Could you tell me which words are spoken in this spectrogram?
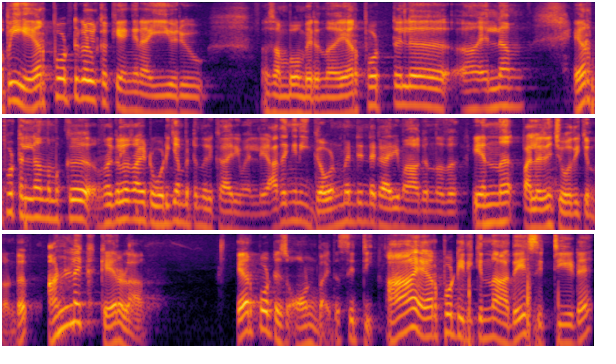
അപ്പോൾ ഈ എയർപോർട്ടുകൾക്കൊക്കെ എങ്ങനെയാണ് ഈ ഒരു സംഭവം വരുന്നത്? എയർപോർട്ടിൽ എല്ലാം എയർപോർട്ടെല്ലാം നമുക്ക് റെഗുലറായിട്ട് ഓടിക്കാൻ പറ്റുന്ന ഒരു കാര്യമല്ലേ? അതെങ്ങനെ ഈ ഗവൺമെന്റിന്റെ കാര്യമാകുന്നത് എന്ന് പലരും ചോദിക്കുന്നുണ്ട്. Unlike Kerala airport is own by the city ആ എയർപോർട്ട് ഇരിക്കുന്ന അതേ സിറ്റിയുടെ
